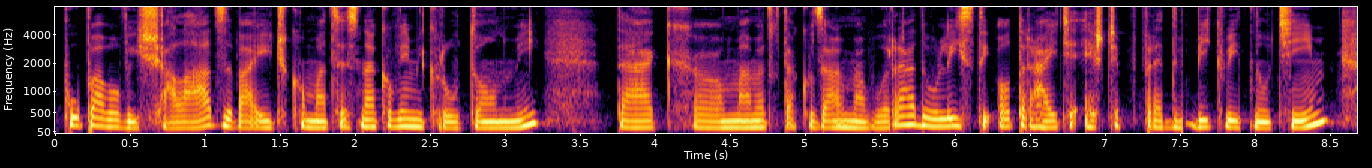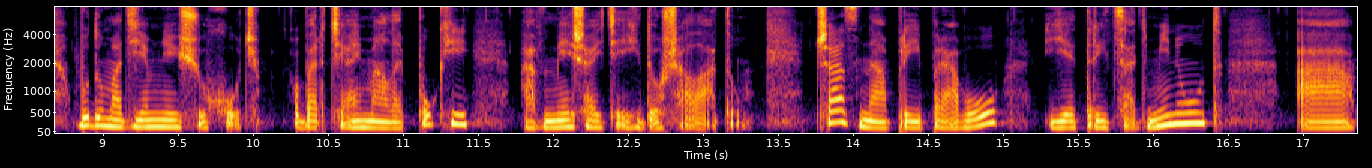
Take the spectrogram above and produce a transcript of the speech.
púpavový šalát s vajíčkom a cesnakovými krútónmi, tak e, máme tu takú zaujímavú radu. Listy otrhajte ešte pred vykvitnutím. Budú mať jemnejšiu chuť. Oberte aj malé puky a vmiešajte ich do šalátu. Čas na prípravu je 30 minút a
